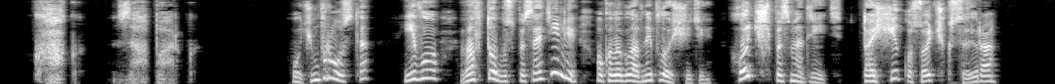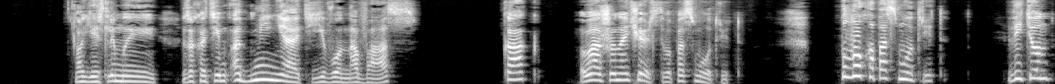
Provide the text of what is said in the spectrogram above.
— Как зоопарк? — Очень просто. Его в автобус посадили около главной площади. Хочешь посмотреть? Тащи кусочек сыра. — А если мы захотим обменять его на вас? — Как? Ваше начальство посмотрит. — Плохо посмотрит. Ведь он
